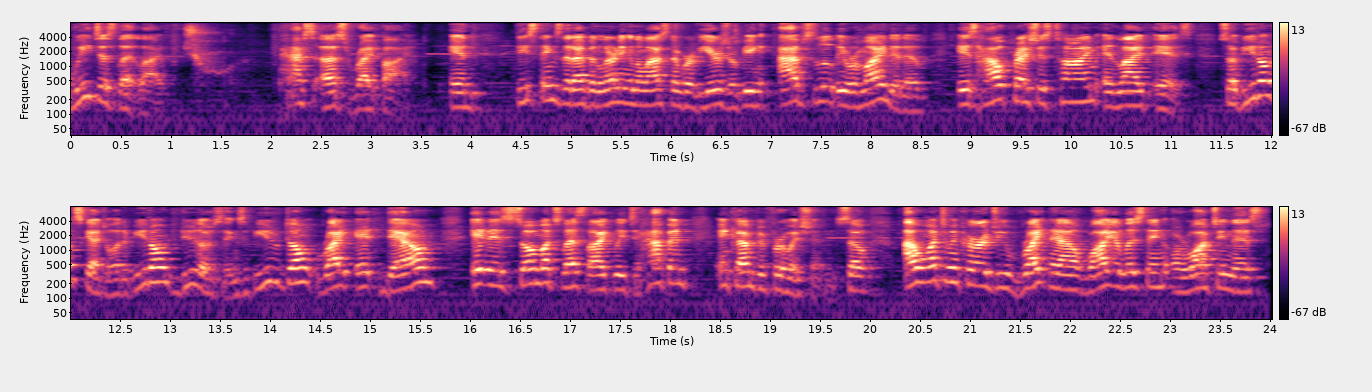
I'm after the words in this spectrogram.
we just let life pass us right by. And these things that I've been learning in the last number of years or being absolutely reminded of is how precious time and life is. So if you don't schedule it, if you don't do those things, if you don't write it down, it is so much less likely to happen and come to fruition. So I want to encourage you right now, while you're listening or watching this,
